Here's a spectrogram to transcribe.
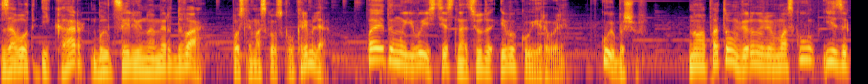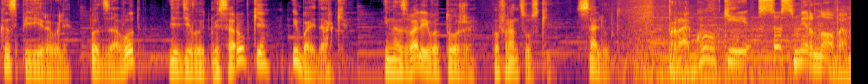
завод Икар был целью номер два после Московского Кремля. Поэтому его, естественно, отсюда эвакуировали. В Куйбышев. Ну а потом вернули в Москву и законспирировали под завод, где делают мясорубки и байдарки. И назвали его тоже по-французски «Салют». Прогулки со Смирновым.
